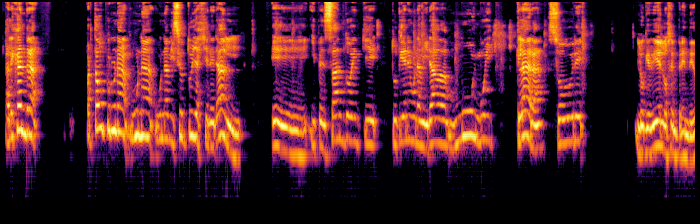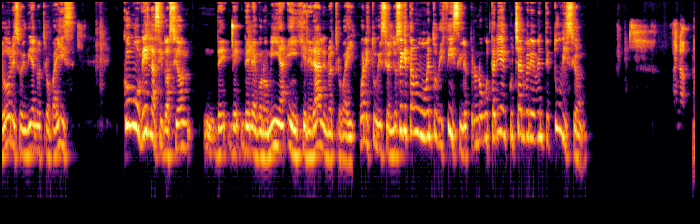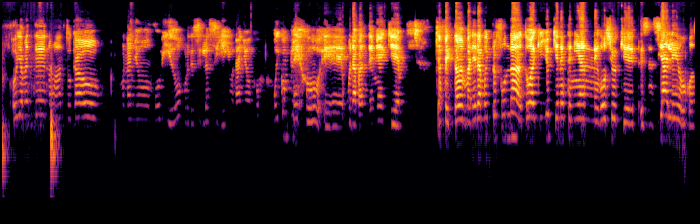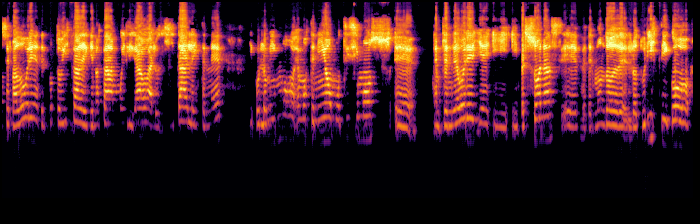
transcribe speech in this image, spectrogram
Alejandra, partamos por una, una, visión tuya general eh, y pensando en que tú tienes una mirada muy, muy clara sobre lo que viven los emprendedores hoy día en nuestro país. ¿Cómo ves la situación de, la economía en general en nuestro país? ¿Cuál es tu visión? Yo sé que estamos en momentos difíciles, pero nos gustaría escuchar brevemente tu visión. Bueno, obviamente nos han tocado un año movido, por decirlo así, un año muy complejo, eh, una pandemia que que ha afectado de manera muy profunda a todos aquellos quienes tenían negocios que presenciales o conservadores desde el punto de vista de que no estaban muy ligados a lo digital, a Internet, y por lo mismo hemos tenido muchísimos eh, emprendedores y, personas eh, desde el mundo de lo turístico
